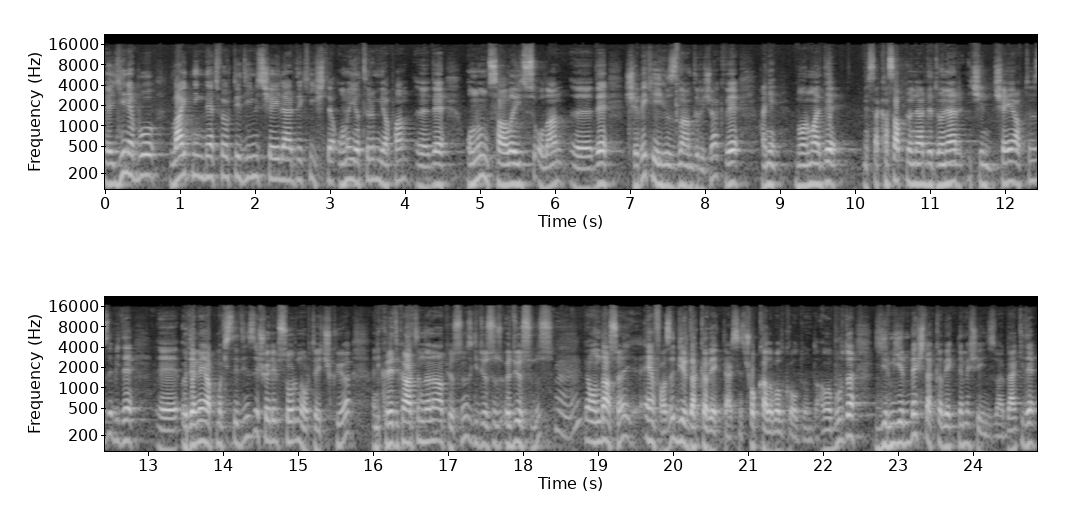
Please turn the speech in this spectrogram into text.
E, yine bu Lightning Network dediğimiz şeylerdeki işte ona yatırım yapan e, ve onun sağlayıcısı olan e, ve şebekeyi hızlandıracak ve hani normalde mesela kasap dönerde döner için şey yaptığınızda bir de e, ödeme yapmak istediğinizde şöyle bir sorun ortaya çıkıyor. Hani kredi kartında ne yapıyorsunuz? Gidiyorsunuz ödüyorsunuz ve ondan sonra en fazla bir dakika beklersiniz çok kalabalık olduğunda. Ama burada 20-25 dakika bekleme şeyiniz var. Belki de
